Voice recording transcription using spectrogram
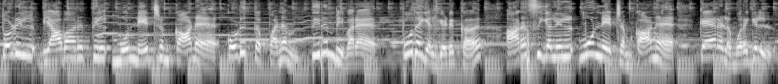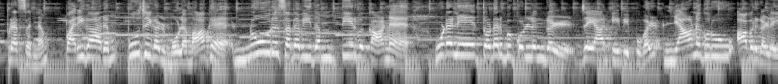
தொழில் வியாபாரத்தில் முன்னேற்றம் காண கொடுத்த பணம் திரும்பி வர புதையல் எடுக்க அரசியலில் முன்னேற்றம் காண கேரள முறையில் பிரசன்னம் பரிகாரம் பூஜைகள் மூலமாக நூறு சதவீதம் தீர்வு காண உடனே தொடர்பு கொள்ளுங்கள். ஜெயா டிவி புகழ் ஞானகுரு அவர்களை.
